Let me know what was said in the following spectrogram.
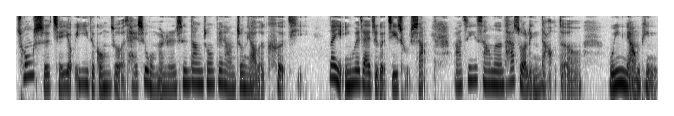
充实且有意义的工作才是我们人生当中非常重要的课题。那也因为在这个基础上，马自伊桑呢，他所领导的无印良品。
